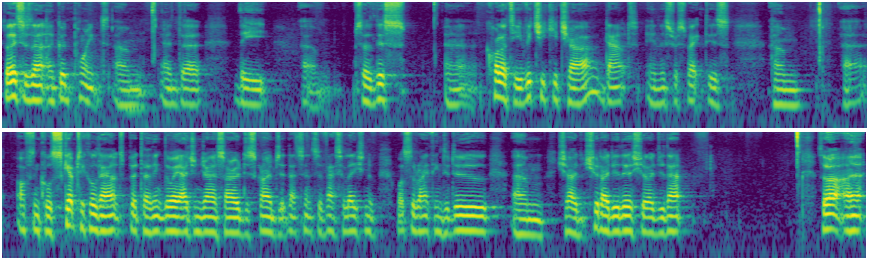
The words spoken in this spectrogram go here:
So this is a, a good point, um, and uh, the um, so this uh, quality vicikiccha doubt in this respect is um, uh, often called skeptical doubt, but I think the way Ajahn Jayasaro describes it, that sense of vacillation of what's the right thing to do, um, should I should I do this, should I do that, so uh,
